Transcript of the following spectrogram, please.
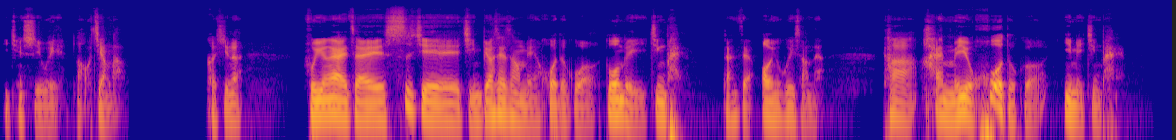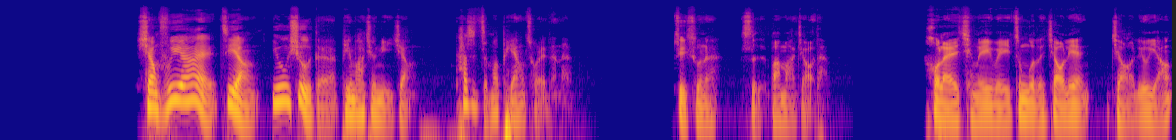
已经是一位老将了。可惜呢，福原爱在世界锦标赛上面获得过多枚金牌，但是在奥运会上呢，他还没有获得过一枚金牌。像福原爱这样优秀的乒乓球女将，她是怎么培养出来的呢？最初呢是爸妈教的，后来请了一位中国的教练叫刘洋，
